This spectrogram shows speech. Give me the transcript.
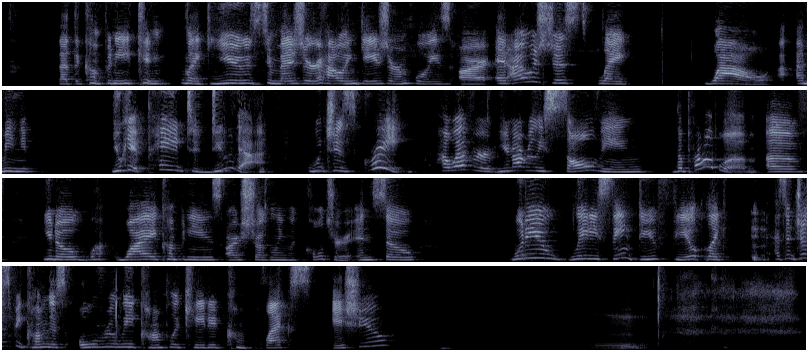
that the company can like use to measure how engaged their employees are. And I was just like, wow. I mean, you get paid to do that, which is great. However, you're not really solving the problem of you know wh- why companies are struggling with culture. And so what do you ladies think? Do you feel like has it just become this overly complicated complex issue? Mm.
